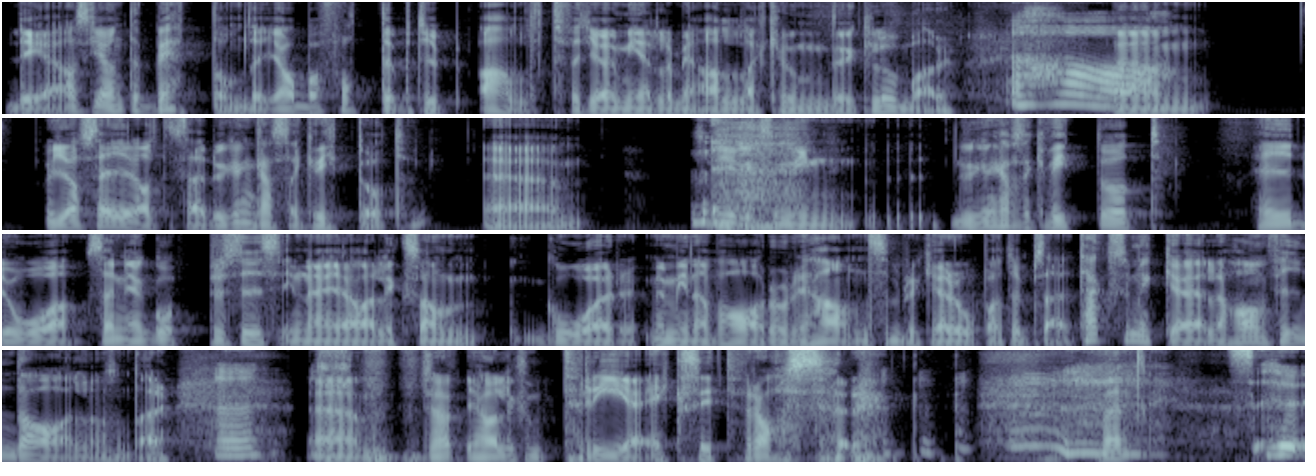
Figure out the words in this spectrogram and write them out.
det, alltså jag har inte bett om det, jag har bara fått det på typ allt för att jag är medlem i alla kundklubbar. Jaha. Ehm, och jag säger alltid så här, du kan kasta kvittot. Ehm, det är liksom min, du kan kasta kvittot, hej då. Sen jag går, precis innan jag liksom går med mina varor i hand så brukar jag ropa typ så här, tack så mycket eller ha en fin dag eller något sånt där. Mm. Ehm, så jag- jag har liksom tre exit-fraser. Men hur,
